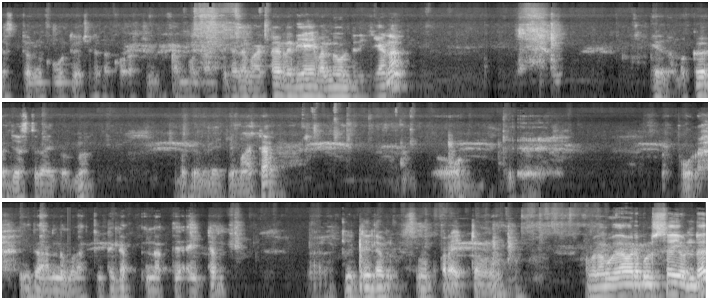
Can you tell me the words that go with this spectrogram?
ജസ്റ്റ് ഒന്ന് കൂട്ടി വെച്ചിട്ടൊക്കെ കുറച്ച് സംഭവം സ്ഥിരമായിട്ട് റെഡിയായി വന്നുകൊണ്ടിരിക്കുകയാണ്. ഇത് നമുക്ക് ജസ്റ്റ് ഇതായിട്ടൊന്ന് നമുക്ക് ഇതിലേക്ക് മാറ്റാം. ഓക്കെ അപ്പോൾ ഇതാണ് നമ്മുടെ കിട്ടിലം ഇന്നത്തെ ഐറ്റം കിട്ടിലം സൂപ്പർ ഐറ്റമാണ് അപ്പോൾ നമുക്ക് ഇതേപോലെ ബുൾസൈ ഉണ്ട്.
